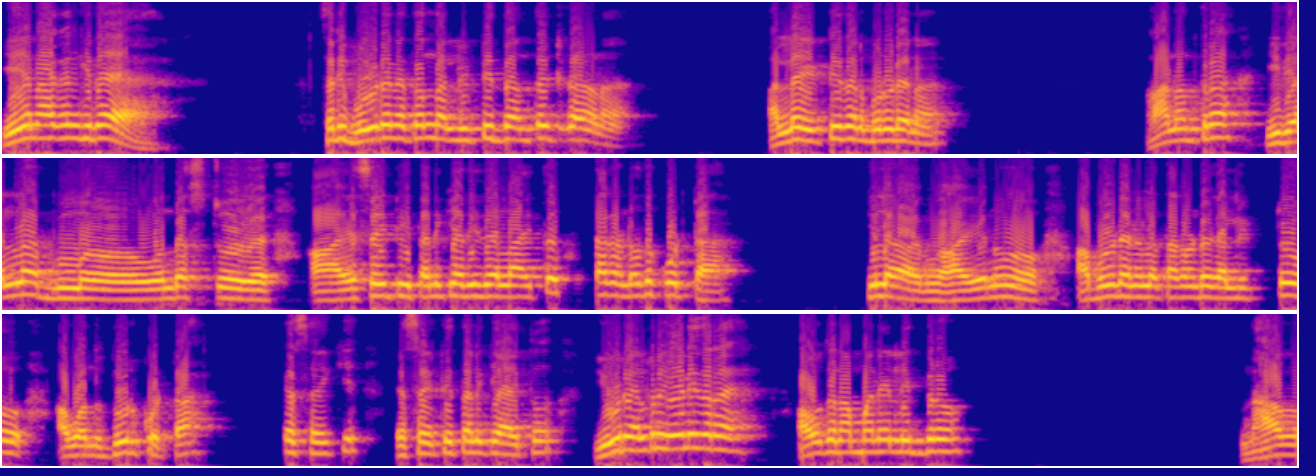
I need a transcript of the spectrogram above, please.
ಏನಾಗಂಗಿದೆ? ಸರಿ, ಬುರುಡೆನೆ ತಂದು ಅಲ್ಲಿ ಇಟ್ಟಿದ್ದ ಅಂತ ಇಟ್ಕೊಳ್ಳೋಣ. ಅಲ್ಲೇ ಇಟ್ಟಿದ್ದಾನೆ ಬುರುಡೆನ. ಆನಂತರ ಇದೆಲ್ಲ ಒಂದಷ್ಟು, ಆ ಎಸ್ ಐ ಟಿ ತನಿಖೆ ಅದು ಇದೆಲ್ಲ ಆಯ್ತು ತಗೊಂಡೋದು ಕೊಟ್ಟ. ಇಲ್ಲ ಏನು, ಆ ಬುರುಡೆನೆಲ್ಲ ತಗೊಂಡೋಗಿ ಅಲ್ಲಿಟ್ಟು, ಆ ಒಂದು ದೂರು ಕೊಟ್ಟ. S I T S I T ತನಿಖೆ ಆಯ್ತು. ಇವರೆಲ್ಲರೂ ಹೇಳಿದ್ದಾರೆ ಹೌದು ನಮ್ಮ ಮನೆಯಲ್ಲಿ ಇದ್ರು ನಾವು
